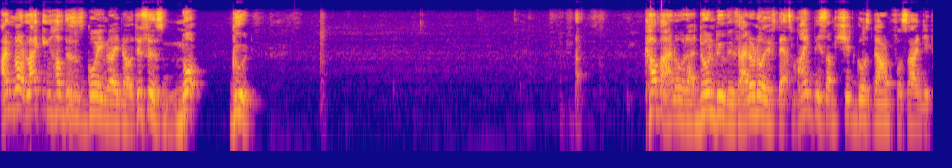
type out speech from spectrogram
I'm not liking how this is going right now. This is not good. Come on, Oda, don't do this. I don't know if there might be some shit goes down for Sanji.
